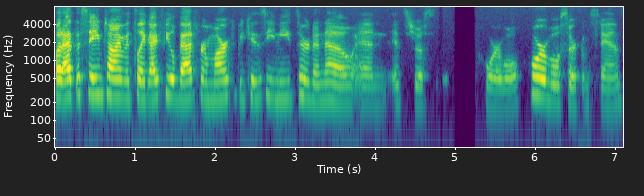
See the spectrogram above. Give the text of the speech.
but at the same time it's like I feel bad for Mark because he needs her to know and it's just horrible. Horrible circumstance.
